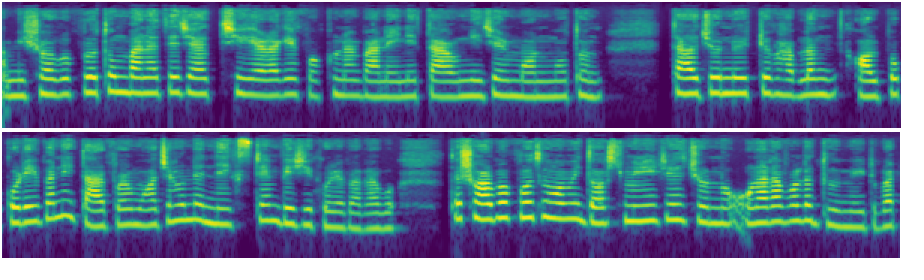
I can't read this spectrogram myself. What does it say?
আমি সর্বপ্রথম বানাতে যাচ্ছি, এর আগে কখনো বানাইনি, তাও নিজের মন মতন। তার জন্য একটু ভাবলাম অল্প করেই বানাই, তারপর মজা হলে নেক্সট টাইম বেশি করে বানাবো। তো সর্বপ্রথম আমি দশ মিনিটের জন্য, ওনারা বলে দুই মিনিট বাট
